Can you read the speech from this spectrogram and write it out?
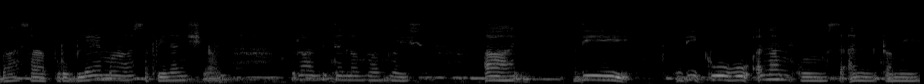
ba? Sa problema sa financial grabe talaga guys. Ah di di ko alam kung saan kami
